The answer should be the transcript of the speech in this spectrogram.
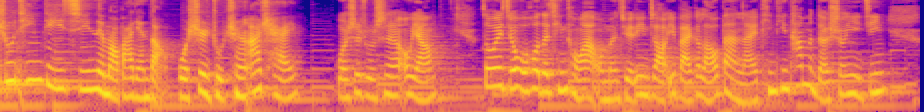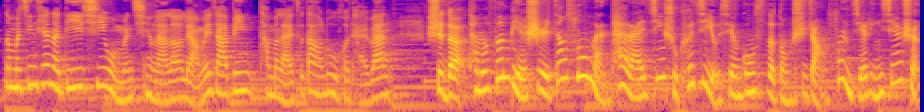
收听第一期内贸八点档，我是主持人阿柴。我是主持人欧阳。作为九五后的青铜啊，我们决定找一百个老板来听听他们的生意经。那么今天的第一期，我们请来了两位嘉宾，他们来自大陆和台湾。是的，他们分别是江苏满泰来金属科技有限公司的董事长宋杰林先生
